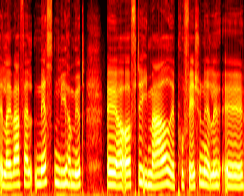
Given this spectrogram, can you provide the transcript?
eller i hvert fald næsten lige har mødt, øh, og ofte i meget øh, professionelle øh,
